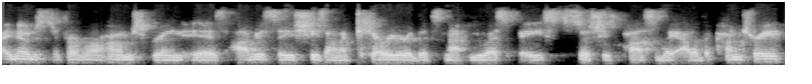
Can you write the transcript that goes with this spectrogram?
I noticed from her home screen is obviously she's on a carrier that's not US based, so she's possibly out of the country.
